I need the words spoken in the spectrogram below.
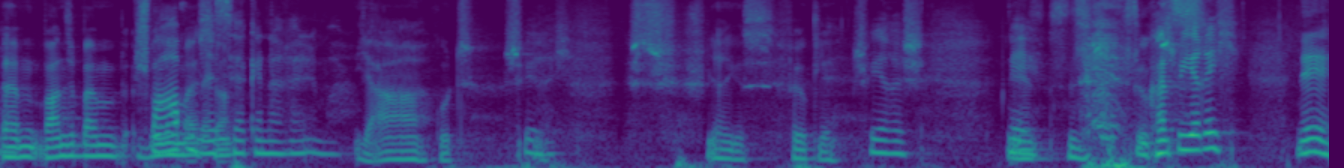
ähm, waren sie beim Schwaben Bürgermeister. ist ja generell immer ja, gut. schwierig. Sch schwieriges Völkle. Schwierig. Nee, du kannst, schwierig. Nee,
